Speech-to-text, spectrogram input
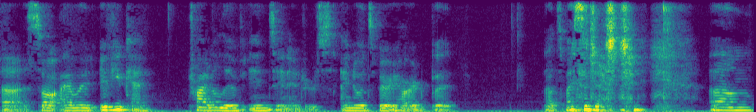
Uh, so I would, if you can, try to live in St. Andrews. I know it's very hard, but that's my suggestion. Um,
